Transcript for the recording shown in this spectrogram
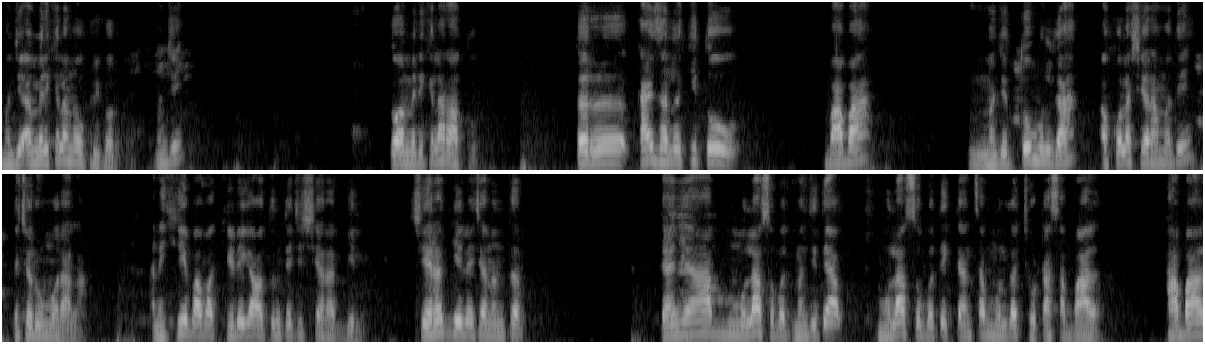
म्हणजे अमेरिकेला नोकरी करतो. म्हणजे तो अमेरिकेला राहतो. तर काय झालं की तो बाबा म्हणजे तो मुलगा अकोला शहरामध्ये त्याच्या रूमवर आला. आणि हे बाबा खेडेगावातून त्याच्या शहरात गेले. शहरात गेल्याच्यानंतर त्यांच्या मुलासोबत म्हणजे त्या मुलासोबत एक त्यांचा मुलगा छोटासा बाळ हा बाळ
